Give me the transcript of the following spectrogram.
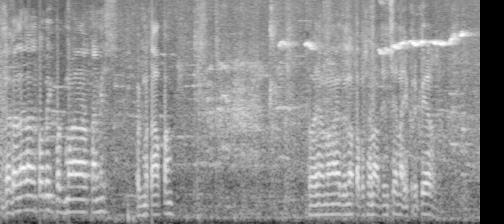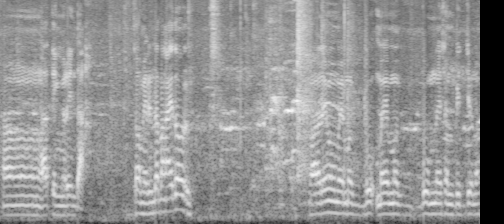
Dagdagan na lang ang tubig pag matamis, pag matapang. So ayan mga idol, tapos na natin siya na i-prepare ang ating merinda. So, merinda mga idol. Mari mo may mag may mag-boom na isang video no.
